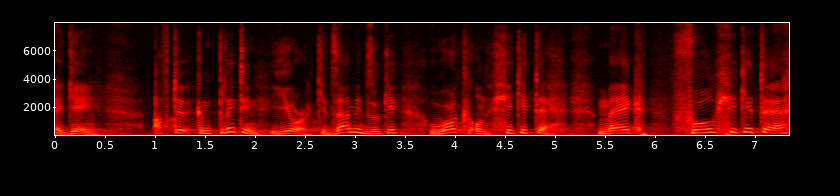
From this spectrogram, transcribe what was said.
again. After completing your Kizamizuki, work on Hikite. Make full Hikite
